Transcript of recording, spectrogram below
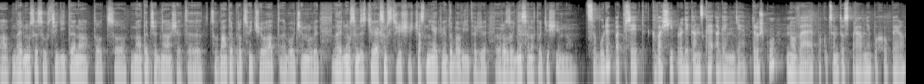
a najednou se soustředíte na to, co máte přednášet, eh, co máte procvičovat nebo o čem mluvit, najednou jsem zjistil, jak jsem šťastný, jak mě to baví, takže rozhodně se na to těším. No co bude patřit k vaší proděkanské agendě. Trošku nové, pokud jsem to správně pochopil,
